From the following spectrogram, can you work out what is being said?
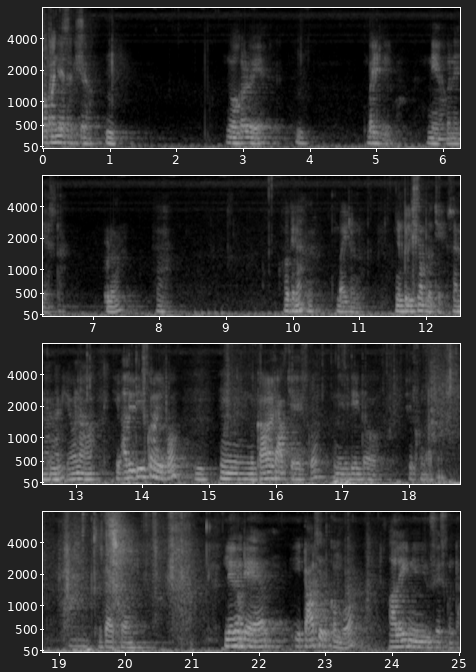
ఒక పని కిషోర్. ఉమ్. నువ్వు ఒకడు ఉమ్. బయటికి వెళ్ళిపో నేను ఒకనే చేస్తా. ఇప్పుడా. ఓకేనా? బయట ఉండు. నేను పిలిచినప్పుడు వచ్చి సరే నాకు ఏమైనా అది తీసుకొని వెళ్ళిపో. నువ్వు కావాలంటే ఆఫ్ చేసుకో నేను దీంతో చూసుకుంటా. లేదంటే ఈ టార్చ్ ఎత్తుకోబో ఆ లైట్ నేను యూస్ చేసుకుంటా.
